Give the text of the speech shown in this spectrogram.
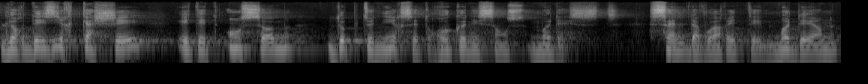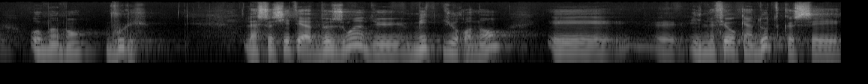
Leur désir caché était en somme d'obtenir cette reconnaissance modeste, celle d'avoir été moderne au moment voulu. La société a besoin du mythe du roman et euh, il ne fait aucun doute que c'est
